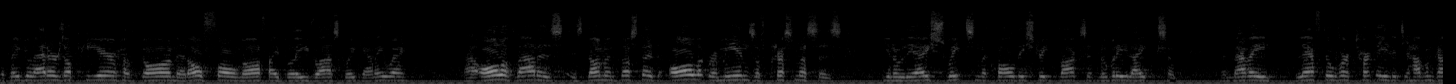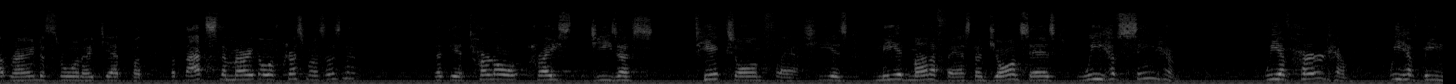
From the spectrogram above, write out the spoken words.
the big letters up here have gone. They'd all fallen off, I believe, last week anyway. Uh, all of that is, is done and dusted. All that remains of Christmas is, you know, the ice sweets in the Quality Street box that nobody likes, and, and maybe leftover turkey that you haven't got round to throwing out yet. But, but that's the miracle of Christmas, isn't it? That the eternal Christ Jesus takes on flesh. He is made manifest. And John says, We have seen him. We have heard him. We have been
